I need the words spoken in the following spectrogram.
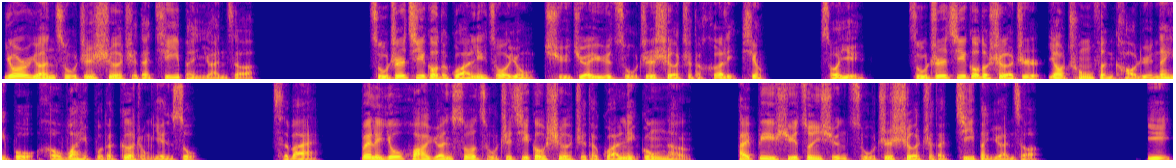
幼儿园组织设置的基本原则。组织机构的管理作用取决于组织设置的合理性，所以，组织机构的设置要充分考虑内部和外部的各种因素。此外，为了优化原所组织机构设置的管理功能，还必须遵循组织设置的基本原则：一、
